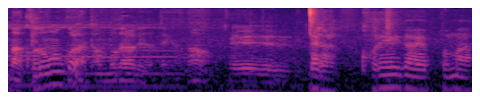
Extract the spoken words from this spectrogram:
まあ子供の頃は田んぼだらけだったけどな。え。だからこれがやっぱまあ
